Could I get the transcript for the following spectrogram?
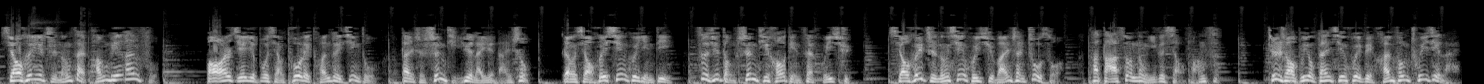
小黑也只能在旁边安抚。宝儿姐也不想拖累团队进度，但是身体越来越难受，让小黑先回营地，自己等身体好点再回去。小黑只能先回去完善住所，他打算弄一个小房子，至少不用担心会被寒风吹进来。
